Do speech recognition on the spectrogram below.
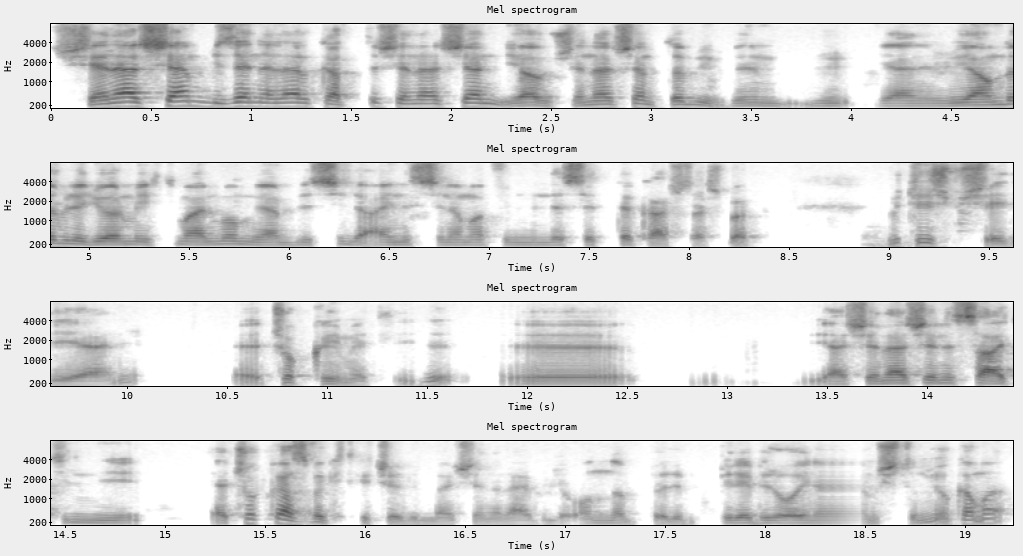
Şener Şen bize neler kattı? Şener Şen, ya Şener Şen tabii benim yani rüyamda bile görme ihtimalim olmayan birisiyle aynı sinema filminde sette karşılaşmak müthiş bir şeydi yani. Ee, çok kıymetliydi. Ee, ya Şener Şen'in sakinliği, ya çok az vakit geçirdim ben Şener abiyle. Onunla böyle birebir oynamıştım yok ama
